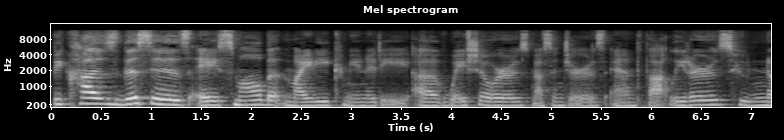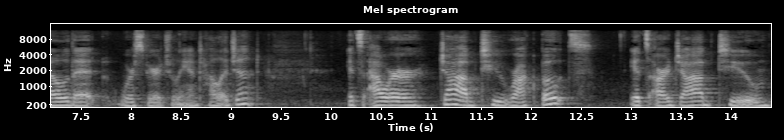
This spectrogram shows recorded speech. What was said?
Because this is a small but mighty community of wayshowers, messengers, and thought leaders who know that we're spiritually intelligent. It's our job to rock boats. It's our job to,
